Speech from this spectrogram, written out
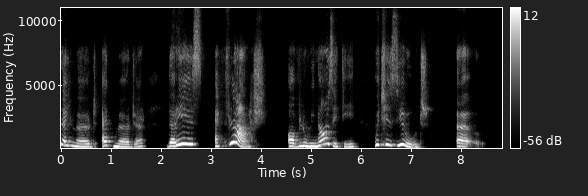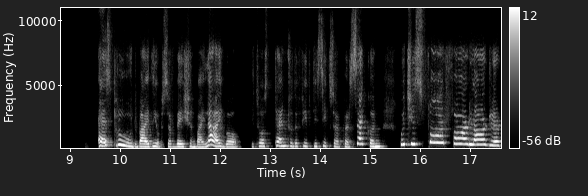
they merge at merger, there is a flash of luminosity, which is huge, uh, as proved by the observation by LIGO. It was 10 to the 56 per second, which is far, far larger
